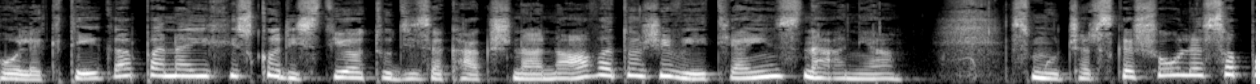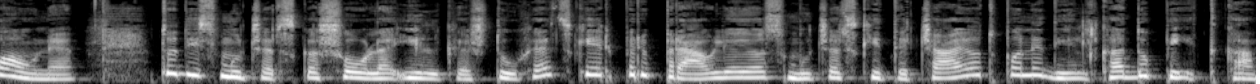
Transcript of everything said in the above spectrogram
poleg tega pa naj jih izkoristijo tudi za kakšna nova doživetja in znanja. Smučarske šole so polne. Tudi smučarska šola Ilke Štuhec, kjer pripravljajo smučarski tečaj od ponedeljka do petka.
